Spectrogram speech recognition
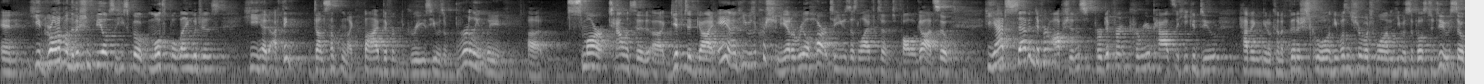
And he had grown up on the mission field, so he spoke multiple languages. He had, I think, done something like five different degrees. He was a brilliantly uh, smart, talented, uh, gifted guy, and he was a Christian. He had a real heart to use his life to, to follow God. So he had seven different options for different career paths that he could do, having you know kind of finished school, and he wasn't sure which one he was supposed to do. So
